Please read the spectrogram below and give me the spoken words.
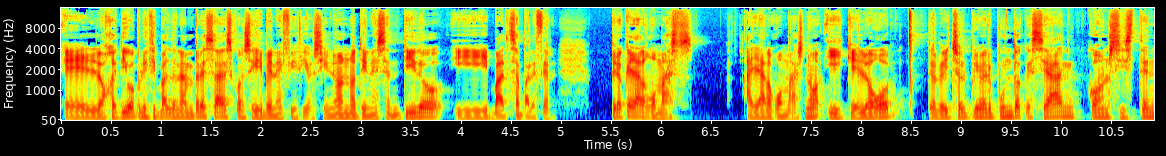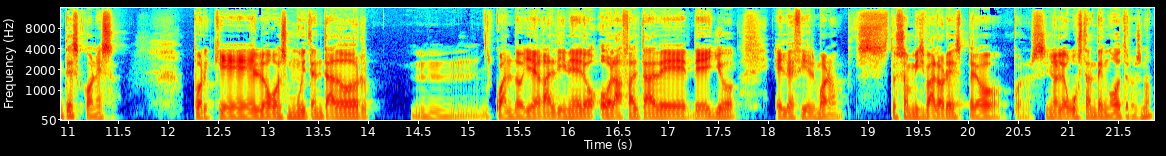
el objetivo principal de una empresa es conseguir beneficios, si no, no tiene sentido y va a desaparecer. Pero que hay algo más, hay algo más, ¿no? Y que luego, te lo he dicho el primer punto, que sean consistentes con eso. Porque luego es muy tentador mm, cuando llega el dinero o la falta de, ello, el decir, bueno, pues, estos son mis valores, pero bueno, si no le gustan, tengo otros, ¿no?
